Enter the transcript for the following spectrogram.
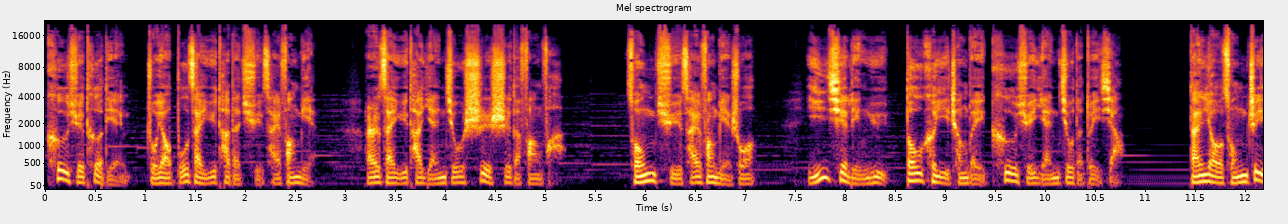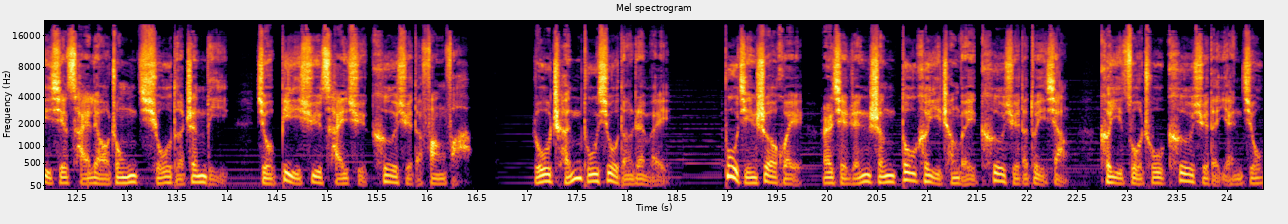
科学特点主要不在于它的取材方面，而在于它研究事实的方法。从取材方面说，一切领域都可以成为科学研究的对象，但要从这些材料中求得真理，就必须采取科学的方法。如陈独秀等认为，不仅社会，而且人生都可以成为科学的对象，可以做出科学的研究。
